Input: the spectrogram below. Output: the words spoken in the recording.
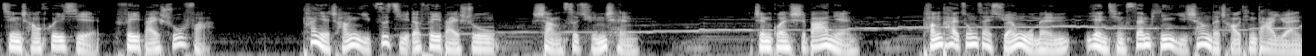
经常挥写飞白书法，他也常以自己的飞白书赏赐群臣。贞观十八年，唐太宗在玄武门宴请三品以上的朝廷大员，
